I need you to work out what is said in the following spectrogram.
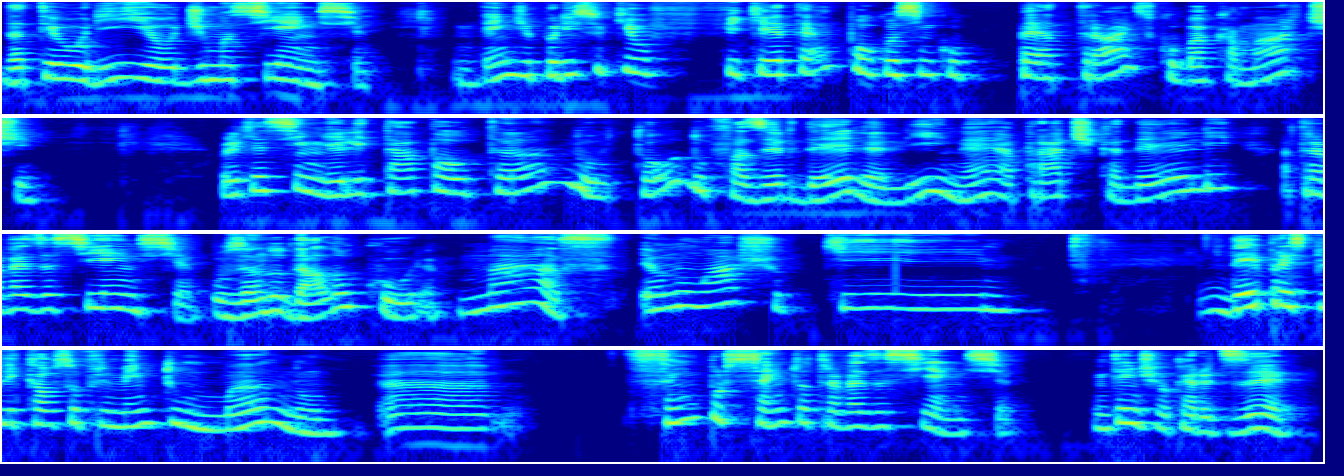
da teoria ou de uma ciência, entende? Por isso que eu fiquei até um pouco assim com o pé atrás com o Bacamarte, porque assim, ele está pautando todo o fazer dele ali, né, a prática dele através da ciência, usando da loucura. Mas eu não acho que dê para explicar o sofrimento humano uh, 100% através da ciência. Entende o que eu quero dizer?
